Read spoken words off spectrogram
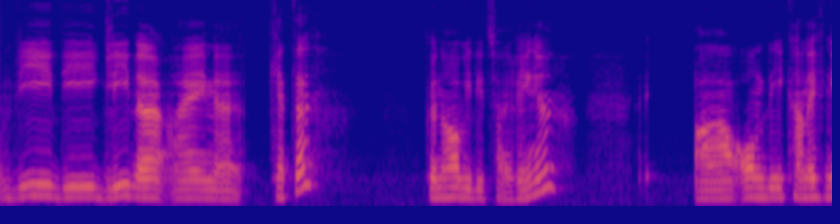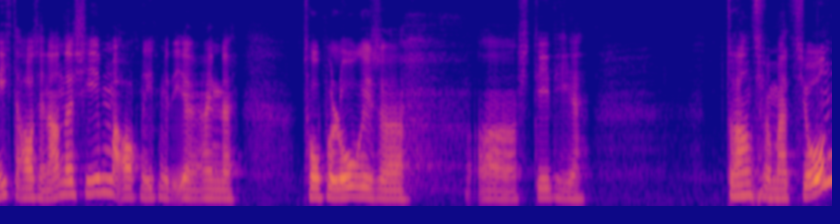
wie die Glieder einer Kette, genau wie die zwei Ringe. Äh, und die kann ich nicht auseinanderschieben, auch nicht mit irgendeiner topologischen, äh, steht hier, Transformation.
